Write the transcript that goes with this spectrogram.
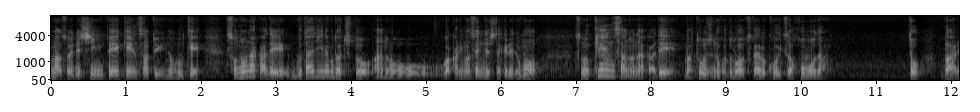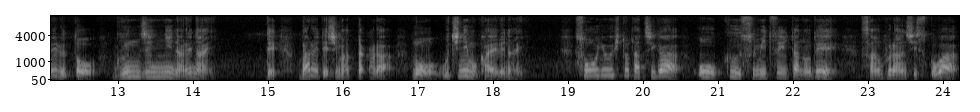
まあ、それで新兵検査というのを受けその中で具体的なことはちょっとあの分かりませんでしたけれどもその検査の中で、まあ、当時の言葉を使えばこいつはホモだ。とバレると軍人になれないってバレてしまったからもう家にも帰れない。そういう人たちが多く住み着いたのでサンフランシスコは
